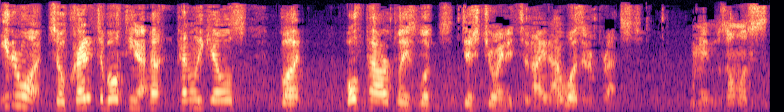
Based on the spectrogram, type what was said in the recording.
Either one. So credit to both teams' Yeah. pe- penalty kills, but both power plays looked disjointed tonight. I wasn't impressed. It was almost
